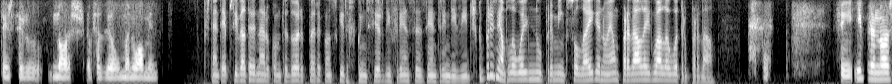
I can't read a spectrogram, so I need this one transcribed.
ter de ser nós a fazê-lo manualmente. Portanto, é possível treinar o computador para conseguir reconhecer diferenças entre indivíduos, que, por exemplo, a olho nu, para mim que sou leiga, não é? Um pardal é igual a outro pardal. Sim, e para nós,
